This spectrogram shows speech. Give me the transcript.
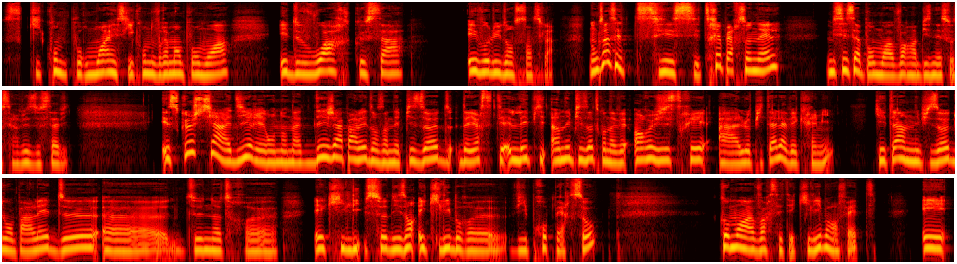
ce qui compte pour moi et ce qui compte vraiment pour moi et de voir que ça évolue dans ce sens-là. Donc ça, c'est très personnel, mais c'est ça pour moi, avoir un business au service de sa vie. Et ce que je tiens à dire, et on en a déjà parlé dans un épisode, d'ailleurs c'était un épisode qu'on avait enregistré à l'hôpital avec Rémi, qui était un épisode où on parlait de, euh, notre euh, équilibre, soi-disant équilibre euh, vie pro-perso. Comment avoir cet équilibre en fait? Et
